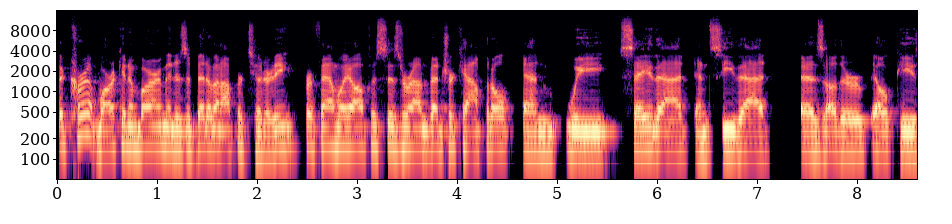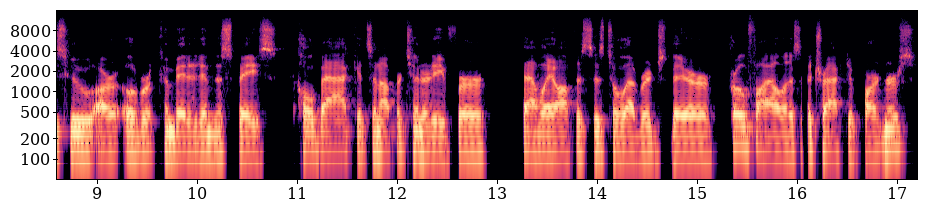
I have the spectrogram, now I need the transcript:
The current market environment is a bit of an opportunity for family offices around venture capital. And we say that and see that as other LPs who are overcommitted in this space pull back. It's an opportunity for family offices to leverage their profile as attractive partners,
